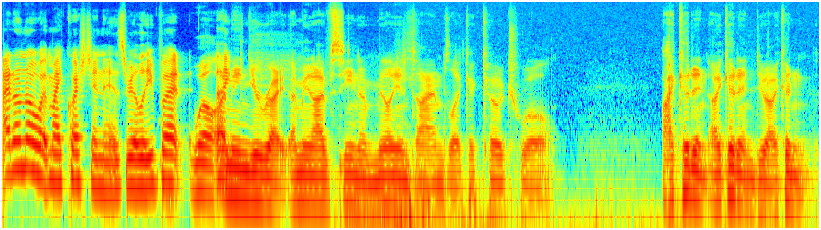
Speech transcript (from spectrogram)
i don't know what my question is really but Well, I mean, you're right. I mean, I've seen a million times like a coach will I couldn't I couldn't do I couldn't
